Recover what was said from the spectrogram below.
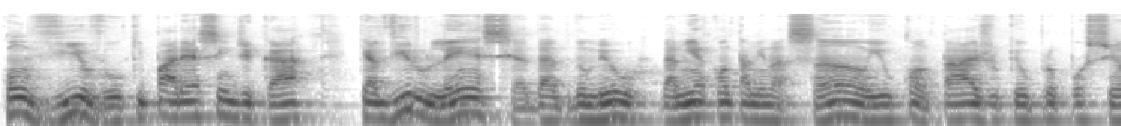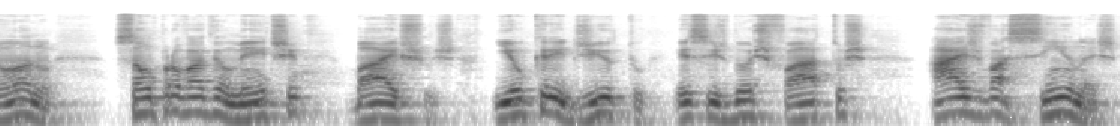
convivo, o que parece indicar que a virulência da, do meu, da minha contaminação e o contágio que eu proporciono são provavelmente baixos. E eu acredito esses dois fatos às vacinas,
